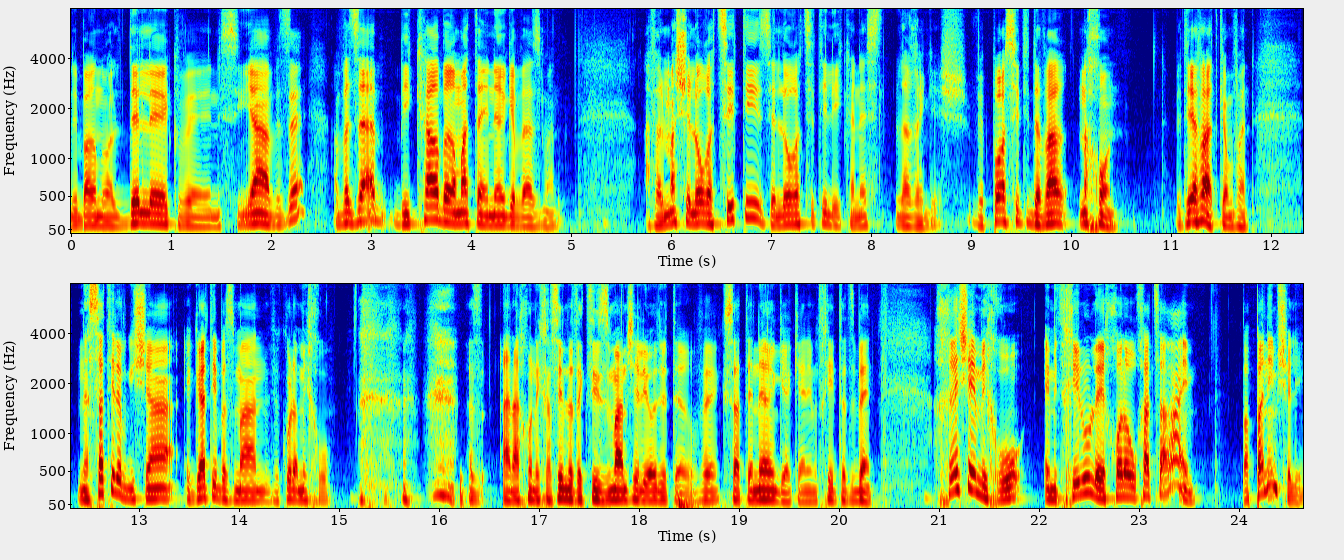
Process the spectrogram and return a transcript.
דיברנו על דלק ונסיעה וזה, אבל זה היה בעיקר ברמת האנרגיה והזמן. אבל מה שלא רציתי, זה לא רציתי להיכנס לרגש. ופה עשיתי דבר נכון, בדיעבד כמובן. נסעתי לפגישה, הגעתי בזמן וכולם איחרו. אז אנחנו נכנסים לתקציב זמן שלי עוד יותר, וקצת אנרגיה, כי אני מתחיל להתעצבן. אחרי שהם איחרו, הם התחילו לאכול ארוחת צהריים, בפנים שלי.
